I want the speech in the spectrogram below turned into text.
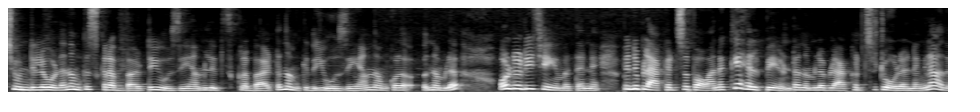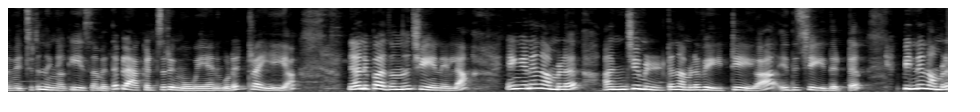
ചുണ്ടിലൂടെ നമുക്ക് സ്ക്രബായിട്ട് യൂസ് ചെയ്യാം. ലിപ് സ്ക്രബായിട്ട് നമുക്കിത് യൂസ് ചെയ്യാം. നമുക്ക് നമ്മൾ ഓൾറെഡി ചെയ്യുമ്പോൾ തന്നെ. പിന്നെ ബ്ലാക്ക് ഹെഡ്സ് പോകാനൊക്കെ ഹെൽപ്പ് ചെയ്യുന്നുണ്ട് നമ്മൾ ബ്ലാക്ക് ഹെഡ്സ് ടൂൾ ഉണ്ടെങ്കിൽ അത് വെച്ചിട്ട് നിങ്ങൾക്ക് ഈ സമയത്ത് ബ്ലാക്ക് ഹെഡ്സ് റിമൂവ് ചെയ്യാനും കൂടെ ട്രൈ ചെയ്യാം. ഞാനിപ്പോൾ അതൊന്നും ചെയ്യുന്നില്ല. ഇങ്ങനെ നമ്മൾ അഞ്ച് മിനിറ്റ് നമ്മൾ വെയിറ്റ് ചെയ്യുക. ഇത് ചെയ്തിട്ട് പിന്നെ നമ്മൾ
